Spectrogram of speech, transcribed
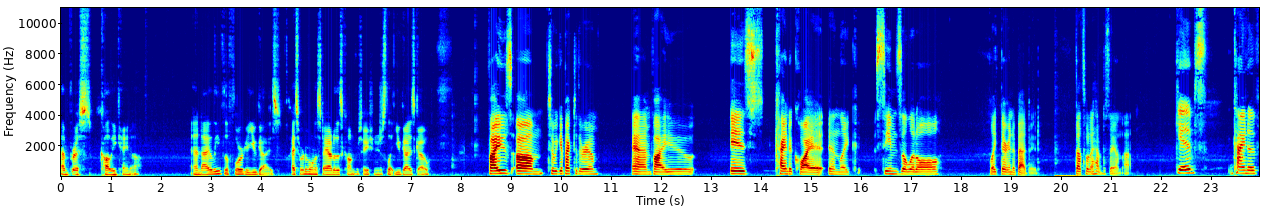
Empress Kali Kena. And I leave the floor to you guys. I sort of want to stay out of this conversation, just let you guys go. Vayu's um so we get back to the room and Vayu is kind of quiet and like seems a little like they're in a bad mood. That's what I have to say on that. Gibbs kind of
